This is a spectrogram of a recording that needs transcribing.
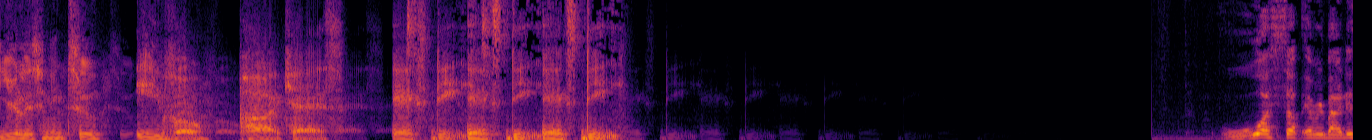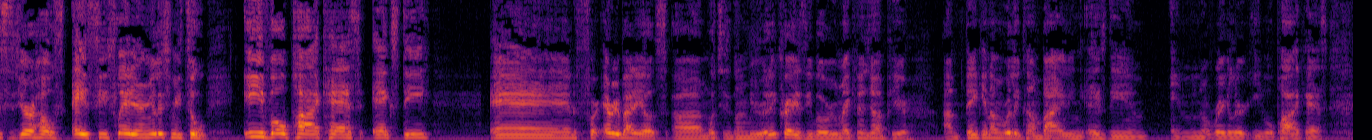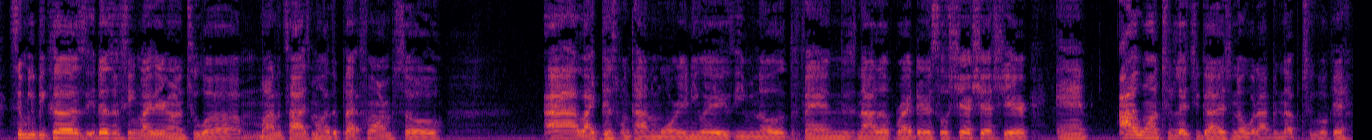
You're listening to Evo Podcast XD XD XD. What's up, everybody? This is your host, AC Slater, and you're listening to Evo Podcast XD. And for everybody else, um, which is going to be really crazy, but we're making a jump here. I'm thinking I'm really combining XD and, and you know regular Evo podcast simply because it doesn't seem like they're going to uh, monetize my other platform. So I like this one kind of more, anyways. Even though the fan is not up right there, so share, share, share. And I want to let you guys know what I've been up to. Okay.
